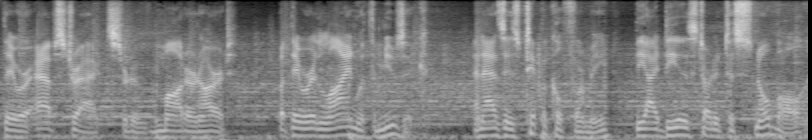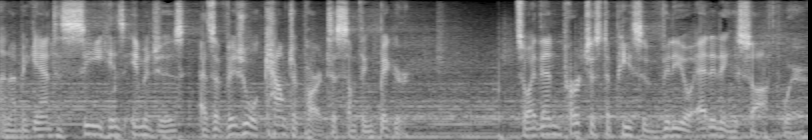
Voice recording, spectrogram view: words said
They were abstract, sort of modern art, but they were in line with the music. And as is typical for me, the ideas started to snowball, and I began to see his images as a visual counterpart to something bigger. So I then purchased a piece of video editing software,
